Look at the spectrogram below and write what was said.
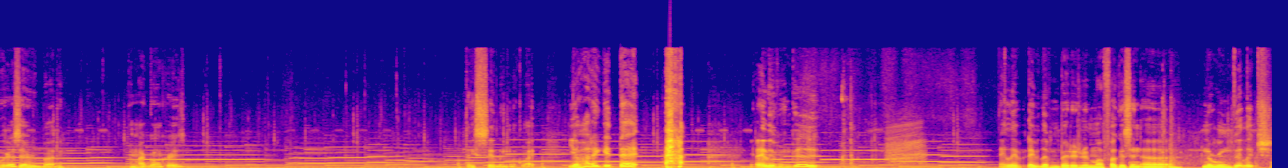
Where's everybody? Am I going crazy? They ceiling look like. Yo, how they get that? they living good. They live they living better than motherfuckers in uh Norune Village.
